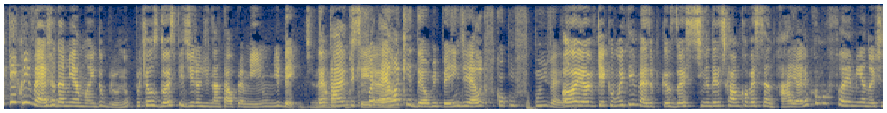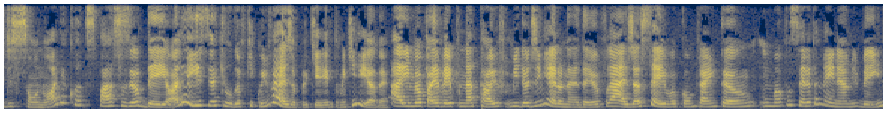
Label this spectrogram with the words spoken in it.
Fiquei com inveja da minha mãe e do Bruno, porque os dois pediram de Natal pra mim um Mi Band, né? Detalhe que foi ela que deu o Mi Band e ela que ficou com, com inveja. Oi, eu fiquei com muita inveja, porque os dois tinham, eles ficavam conversando. Ai, olha como foi a minha noite de sono, olha quantos passos eu dei, olha isso e aquilo. Eu fiquei com inveja, porque eu também queria, né? Aí meu pai veio pro Natal e me deu dinheiro, né? Daí eu falei, ah, já sei, vou comprar então uma pulseira também, né? A Mi Band.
